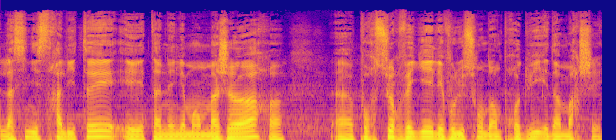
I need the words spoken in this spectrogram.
la sinistralité est un élément majeur euh, pour surveiller l'évolution d'un produit et d'un marché.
